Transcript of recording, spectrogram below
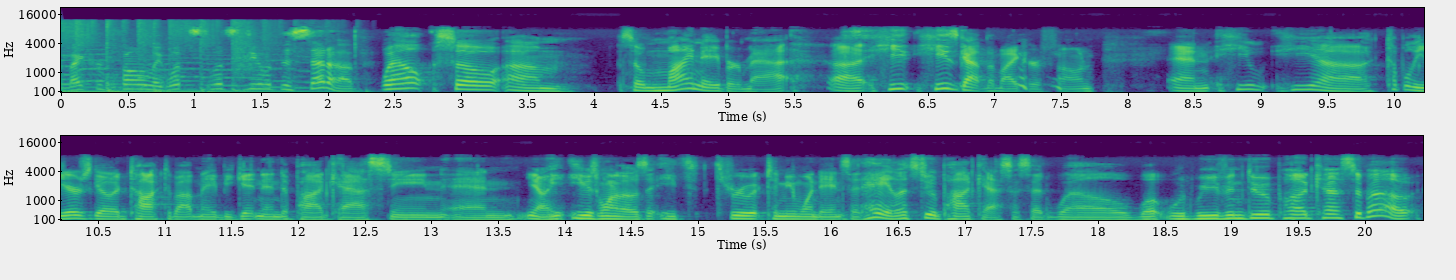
Microphone. Like what's what's the deal with this setup? Well, so um, so my neighbor Matt, uh, he he's got the microphone, and he he uh, a couple of years ago had talked about maybe getting into podcasting, and you know he, he was one of those that he th- threw it to me one day and said, "Hey, let's do a podcast." I said, "Well, what would we even do a podcast about?"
